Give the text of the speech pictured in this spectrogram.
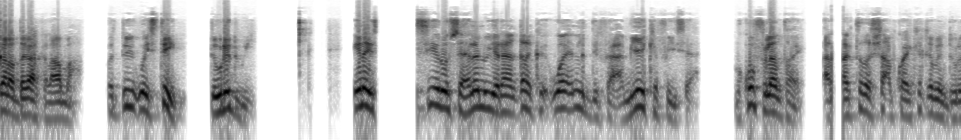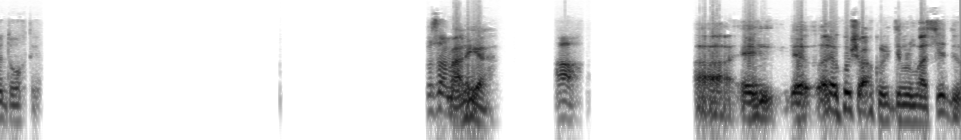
garab dagaalka laa maha waa state dowlad wey inay si yaroo sahlan u yaraan qaranka waa in la difaaca miyay kafaysaa? Ma ku filan tahay? Aragtada shacabku ay ka qabeen dowladda waqtiga maniga ku kuli diblomaasiyaddu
